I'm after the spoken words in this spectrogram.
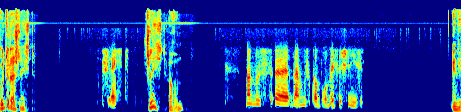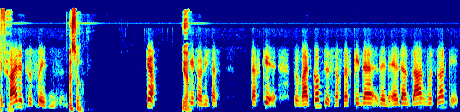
Gut oder schlecht? Schlecht. Schlecht. Warum? Man muss, äh, man muss Kompromisse schließen, damit Inwiefern? beide zufrieden sind. Ach so. Ja, Ja. geht doch nicht, dass das so weit kommt es noch, dass Kinder den Eltern sagen, wo es lang geht.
